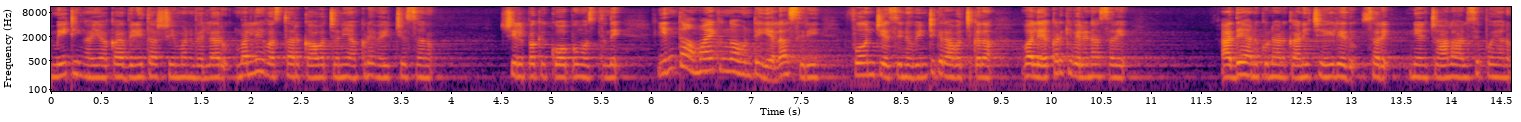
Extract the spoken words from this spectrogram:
మీటింగ్ అయ్యాక వినీత శ్రీమన్ వెళ్ళారు మళ్ళీ వస్తారు కావచ్చని అక్కడే వెయిట్ చేశాను. శిల్పకి కోపం వస్తుంది. ఇంత అమాయకంగా ఉంటే ఎలా సిరి? ఫోన్ చేసి నువ్వు ఇంటికి రావచ్చు కదా? వాళ్ళు ఎక్కడికి వెళ్ళినా సరే. అదే అనుకున్నాను కానీ చేయలేదు. సరే నేను చాలా అలసిపోయాను.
